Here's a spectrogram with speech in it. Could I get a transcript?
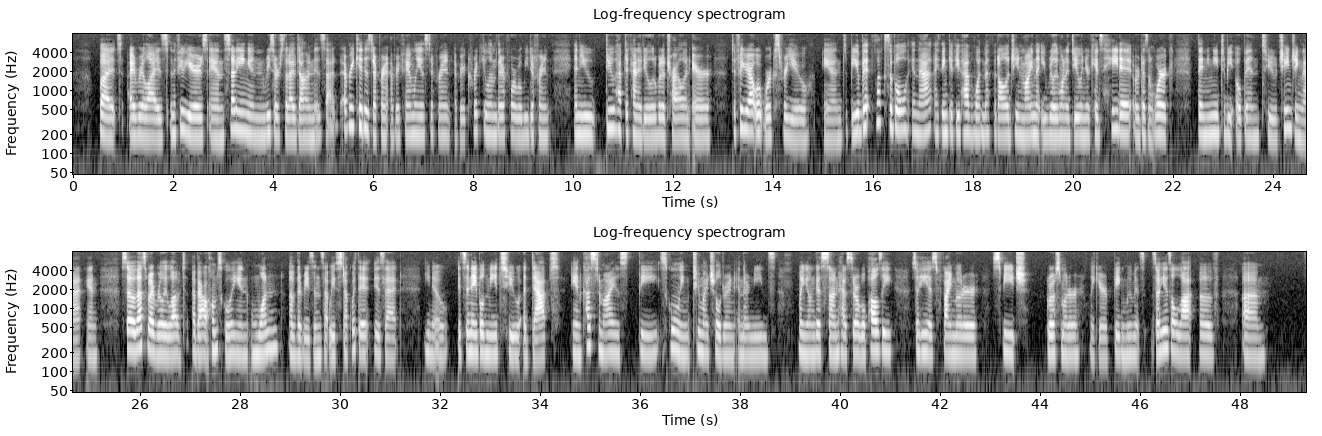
But I realized in the few years and studying and research that I've done is that every kid is different, every family is different, every curriculum, therefore, will be different. And you do have to kind of do a little bit of trial and error to figure out what works for you. And be a bit flexible in that. I think if you have one methodology in mind that you really want to do and your kids hate it or doesn't work, then you need to be open to changing that. And so that's what I really loved about homeschooling. And one of the reasons that we've stuck with it is that, you know, it's enabled me to adapt and customize the schooling to my children and their needs. My youngest son has cerebral palsy, so he has fine motor, speech, gross motor, like your big movements. So he has a lot of um,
